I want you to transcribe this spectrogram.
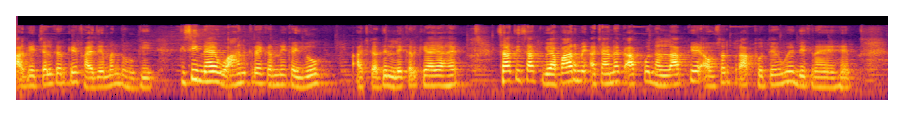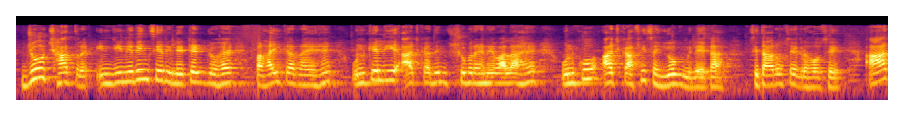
आगे चल करके फ़ायदेमंद होगी। किसी नए वाहन क्रय करने का योग आज का दिन लेकर के आया है। साथ ही साथ व्यापार में अचानक आपको धन लाभ के अवसर प्राप्त होते हुए दिख रहे हैं। जो छात्र इंजीनियरिंग से रिलेटेड जो है पढ़ाई कर रहे हैं, उनके लिए आज का दिन शुभ रहने वाला है। उनको आज काफ़ी सहयोग मिलेगा, सितारों से, ग्रहों से। आज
